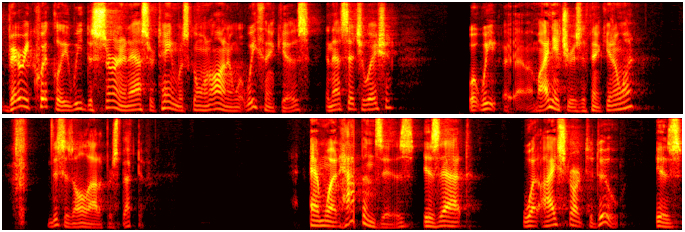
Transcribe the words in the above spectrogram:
very quickly we discern and ascertain what's going on, and what we think is, in that situation, what we, uh, my nature is to think, you know what? This is all out of perspective. And what happens is, is that what I start to do is,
